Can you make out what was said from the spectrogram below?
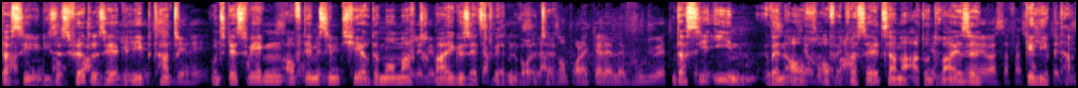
dass sie dieses Viertel sehr geliebt hat und deswegen auf dem Cimetière de Montmartre beigesetzt werden wollte. Dass sie ihn, wenn auch auf etwas seltsame Art und Weise, geliebt hat.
